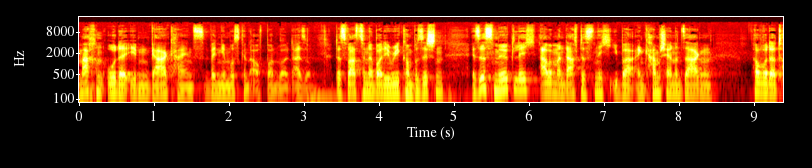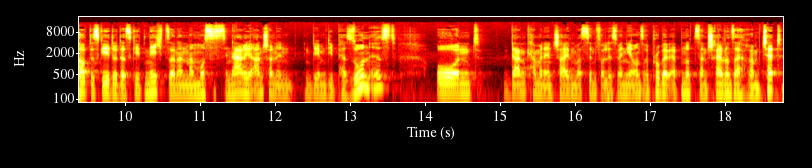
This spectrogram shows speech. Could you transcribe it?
machen oder eben gar keins, wenn ihr Muskeln aufbauen wollt. Also, das war's zu einer Body Recomposition. Es ist möglich, aber man darf das nicht über einen Kamm scheren und sagen, hopp oder top, es geht oder es geht nicht, sondern man muss das Szenario anschauen, in, in dem die Person ist und dann kann man entscheiden, was sinnvoll ist. Wenn ihr unsere ProBab-App nutzt, dann schreibt uns einfach im Chat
